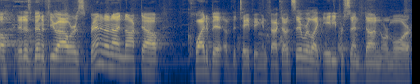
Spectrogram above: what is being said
Well, it has been a few hours. Brandon and I knocked out quite a bit of the taping. In fact, I would say we're like 80% done or more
